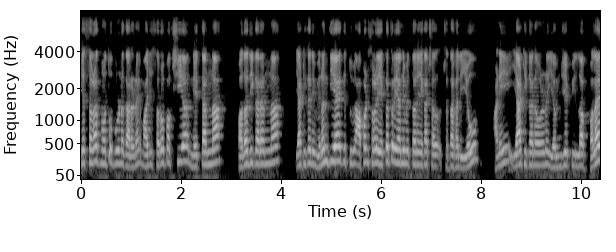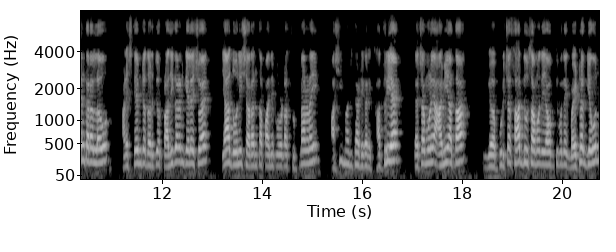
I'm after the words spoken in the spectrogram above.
हे सगळ्यात महत्त्वपूर्ण कारण आहे. माझी सर्वपक्षीय नेत्यांना पदाधिकाऱ्यांना या ठिकाणी विनंती आहे की तुम्ही आपण सगळे एकत्र या निमित्ताने एका छताखाली येऊ आणि या ठिकाणावरून एमजेपीला पलायन करायला लावू आणि स्टेमच्या धर्तीवर प्राधिकरण केल्याशिवाय या दोन्ही शहरांचा पाणी पुरवठा सुटणार नाही अशी माझी त्या ठिकाणी खात्री आहे. त्याच्यामुळे आम्ही आता पुढच्या सात दिवसामध्ये या बाबतीमध्ये एक बैठक घेऊन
